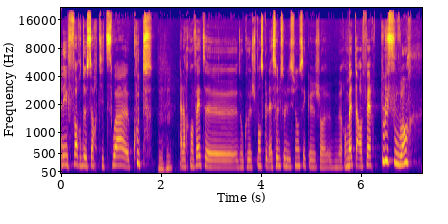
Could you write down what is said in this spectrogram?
l'effort de sortie de soi euh, coûte. Mhm. Alors qu'en fait, euh, donc, euh, je pense que la seule solution, c'est que je me remette à en faire plus souvent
